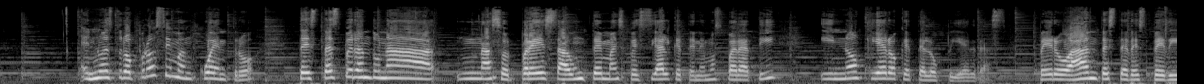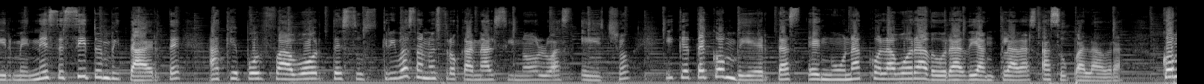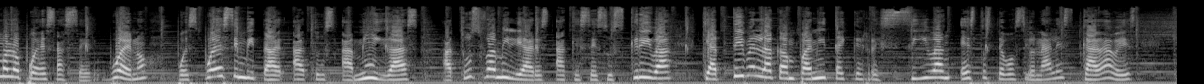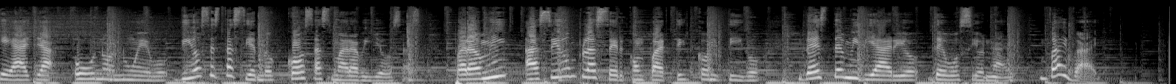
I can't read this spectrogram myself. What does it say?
En nuestro próximo encuentro te está esperando una, una sorpresa, un tema especial que tenemos para ti y no quiero que te lo pierdas. Pero antes de despedirme, necesito invitarte a que por favor te suscribas a nuestro canal si no lo has hecho y que te conviertas en una colaboradora de Ancladas a su palabra. ¿Cómo lo puedes hacer? Bueno, pues puedes invitar a tus amigas, a tus familiares a que se suscriban, que activen la campanita y que reciban estos devocionales cada vez que haya uno nuevo. Dios está haciendo cosas maravillosas. Para mí ha sido un placer compartir contigo desde mi diario devocional. Bye bye.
